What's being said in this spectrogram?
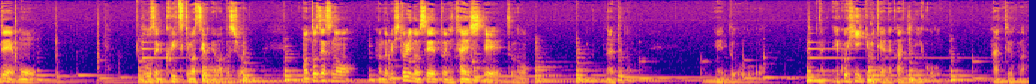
でもう当然食いつきますよね私は。まあ、当然そのなんだろう一人の生徒に対してそのなんていうのえっ、ー、とエコひいきみたいな感じにこうなんていうのかな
